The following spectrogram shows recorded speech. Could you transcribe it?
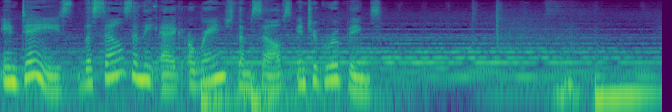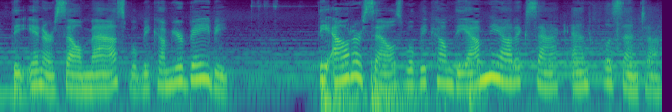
In days, the cells in the egg arrange themselves into groupings. The inner cell mass will become your baby. The outer cells will become the amniotic sac and placenta.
